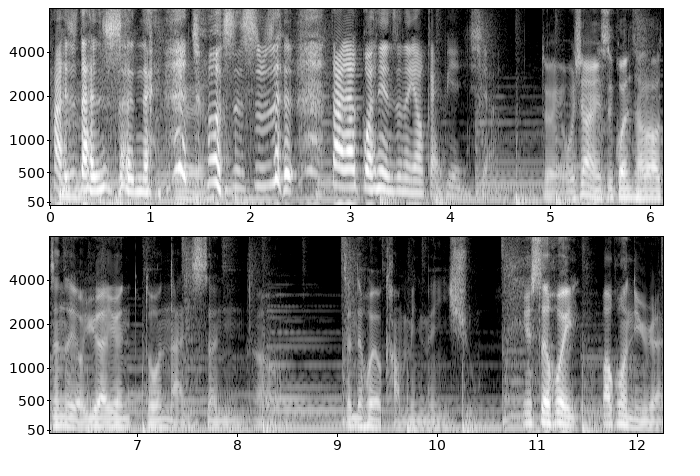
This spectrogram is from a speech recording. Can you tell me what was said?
她还是单身呢、欸，就是是不是？大家观念真的要改变一下。对，我现在也是观察到，真的有越来越多男生，呃，真的会有 commitment issue，因为社会包括女人，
